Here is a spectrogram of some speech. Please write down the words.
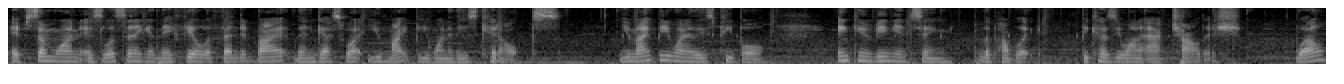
if someone is listening and they feel offended by it, then guess what? You might be one of these kidults. You might be one of these people inconveniencing the public because you want to act childish. Well,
